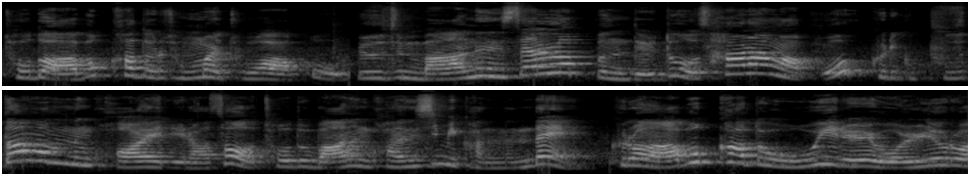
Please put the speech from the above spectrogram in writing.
저도 아보카도를 정말 좋아하고 요즘 많은 셀럽분들도 사랑하고 그리고 부담 없는 과일이라서 저도 많은 관심이 갔는데 그런 아보카도 오일을 원료로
